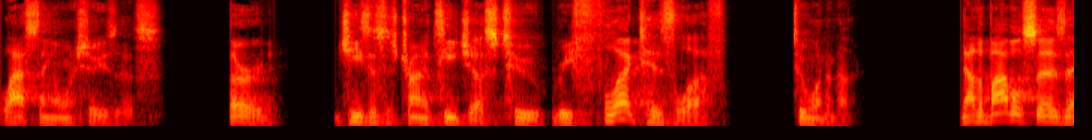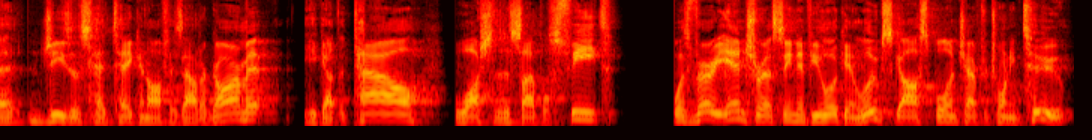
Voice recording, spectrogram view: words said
Last thing I want to show you is this. Third, Jesus is trying to teach us to reflect his love to one another. Now, the Bible says that Jesus had taken off his outer garment, he got the towel, washed the disciples' feet. What's very interesting, if you look in Luke's gospel in chapter 22,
